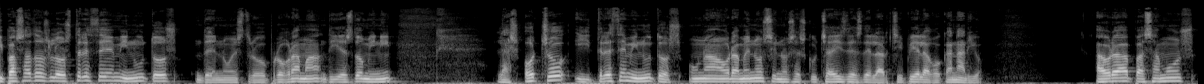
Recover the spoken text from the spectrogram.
Y pasados los 13 minutos de nuestro programa Dies Domini, las 8 y 13 minutos, una hora menos si nos escucháis desde el archipiélago canario. Ahora pasamos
